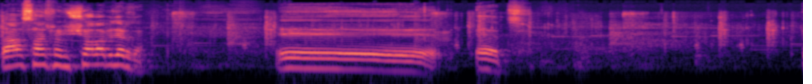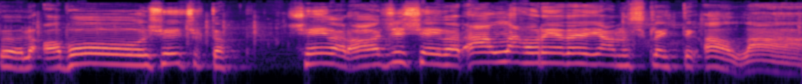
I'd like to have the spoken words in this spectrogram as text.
Daha saçma bir şey olabilirdi. Ee, evet. Böyle abo şey çıktı. Şey var acil şey var. Allah oraya da yanlışlıkla gittik. Allah.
